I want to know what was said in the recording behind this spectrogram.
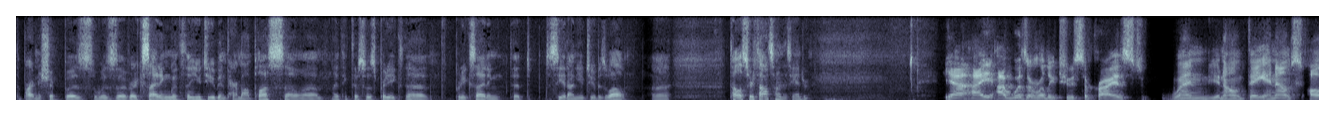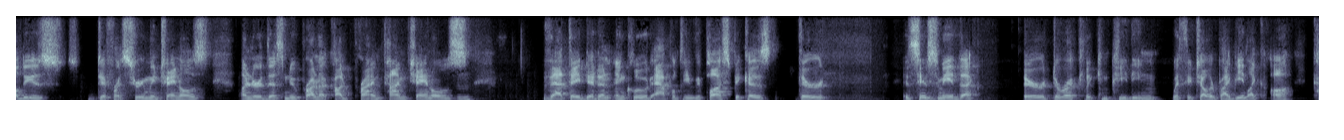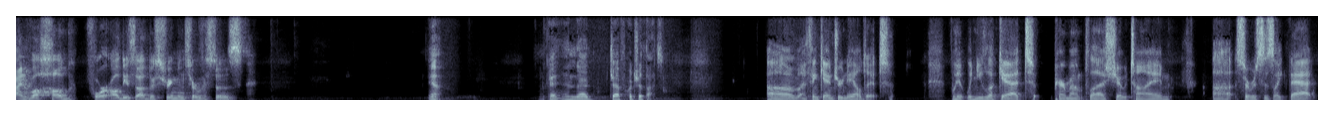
the partnership was was uh, very exciting with YouTube and Paramount Plus. So um, I think this was pretty pretty exciting to, to see it on YouTube as well. Uh, tell us your thoughts on this, Andrew. Yeah, I, I wasn't really too surprised when, you know, they announced all these different streaming channels under this new product called Primetime Channels mm-hmm. that they didn't include Apple TV Plus because they're it seems to me that they're directly competing with each other by being like a kind of a hub for all these other streaming services. Yeah. Okay. And uh, Jeff, what's your thoughts? Um, I think Andrew nailed it. When, when you look at Paramount Plus, Showtime, uh, services like that,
